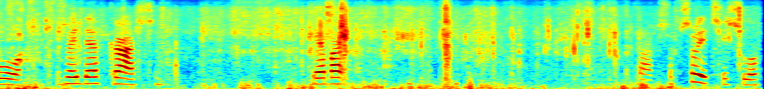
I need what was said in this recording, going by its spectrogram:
О, вже йде в краще. Треба так, щоб швидше йшло,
